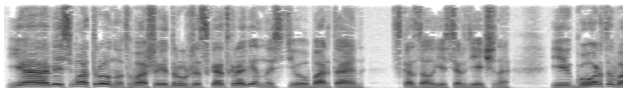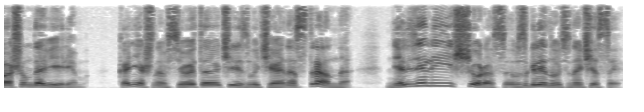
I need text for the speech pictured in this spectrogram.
«Я весьма тронут вашей дружеской откровенностью, Бартайн», — сказал я сердечно, — «и горд вашим доверием. Конечно, все это чрезвычайно странно. Нельзя ли еще раз взглянуть на часы?»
